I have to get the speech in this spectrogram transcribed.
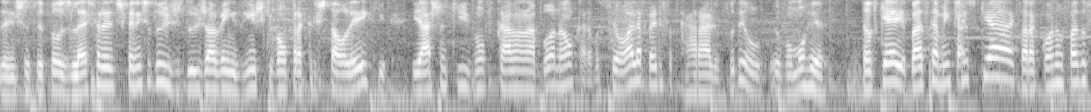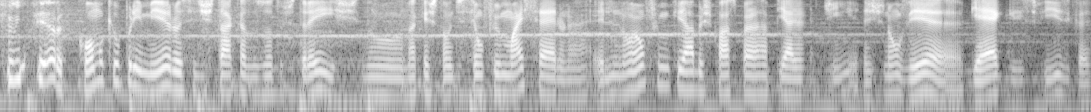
a gente citou os Lester, é diferente dos, dos jovenzinhos que vão para Crystal Lake e acham que vão ficar lá na boa, não, cara. Você olha para ele e fala, caralho, fodeu, eu vou morrer. Tanto que é basicamente isso que a Sarah Connor faz o filme inteiro. Como que o primeiro se destaca dos outros três no, na questão de ser um filme mais sério, né? Ele não é um filme que abre espaço para piadinha, a gente não vê gags físicas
